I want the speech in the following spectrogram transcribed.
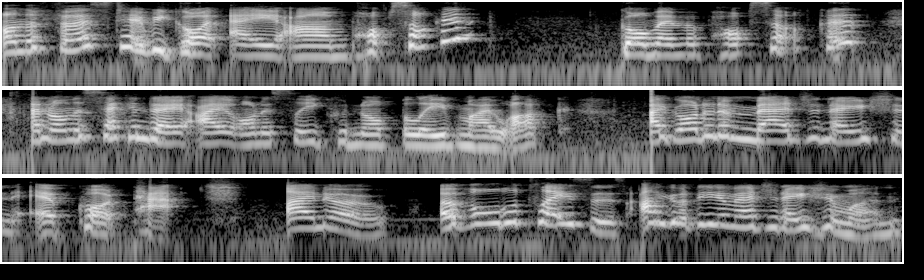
On the first day, we got a um, pop socket, gold member pop socket. And on the second day, I honestly could not believe my luck. I got an Imagination Epcot patch. I know, of all the places, I got the imagination one.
